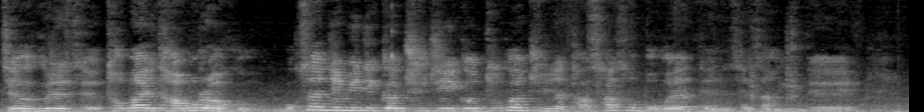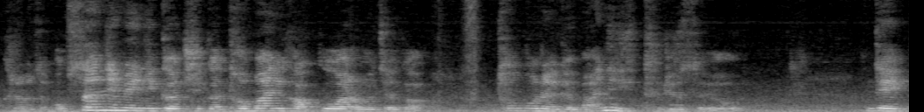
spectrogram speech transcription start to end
제가 그랬어요. 더 많이 담으라고. 목사님이니까 주지 이거 누가 주냐 다 사서 먹어야 되는 세상인데 그러면서 목사님이니까 주니까 더 많이 갖고 가라고 제가 두 분에게 많이 드렸어요. 근데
